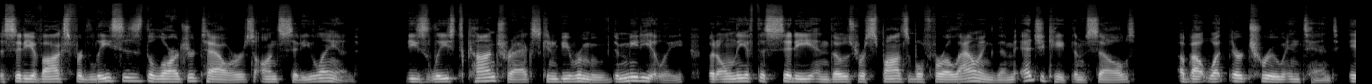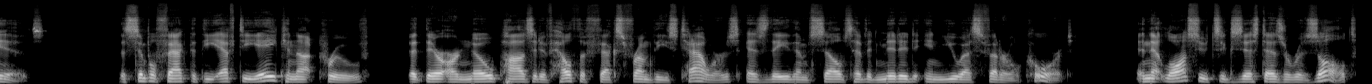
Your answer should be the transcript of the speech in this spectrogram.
The City of Oxford leases the larger towers on city land. These leased contracts can be removed immediately, but only if the city and those responsible for allowing them educate themselves about what their true intent is. The simple fact that the FDA cannot prove that there are no positive health effects from these towers, as they themselves have admitted in U.S. federal court, and that lawsuits exist as a result,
